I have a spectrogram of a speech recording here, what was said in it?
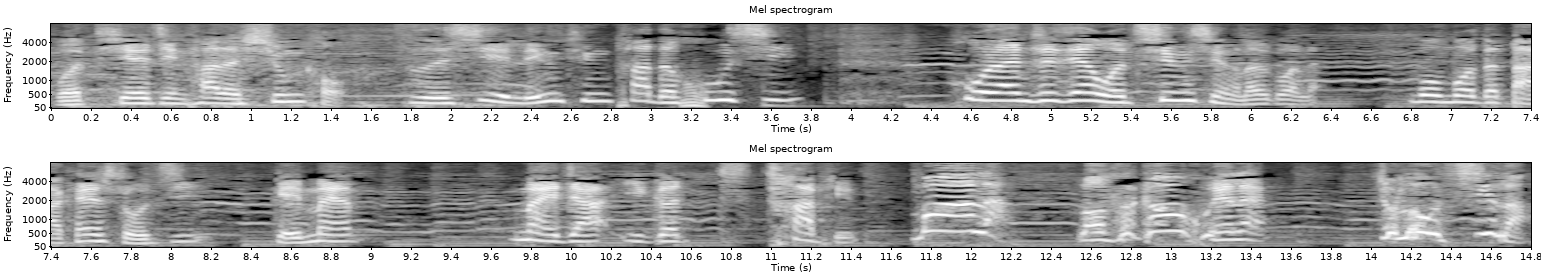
我贴近她的胸口，仔细聆听她的呼吸。忽然之间，我清醒了过来，默默的打开手机，给卖卖家一个差评。妈了，老子刚回来就漏气了，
